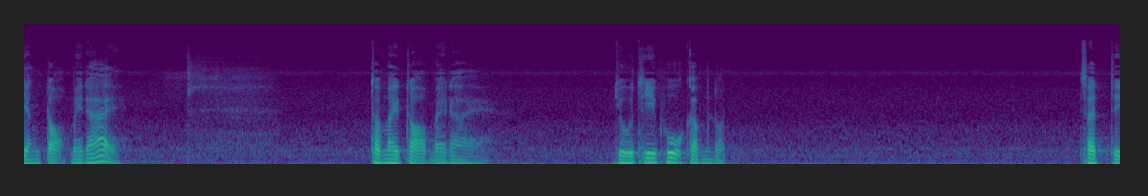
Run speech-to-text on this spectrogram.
ยังตอบไม่ได้ทำไมตอบไม่ได้ อยู่ที่ผู้กำหนด สติ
